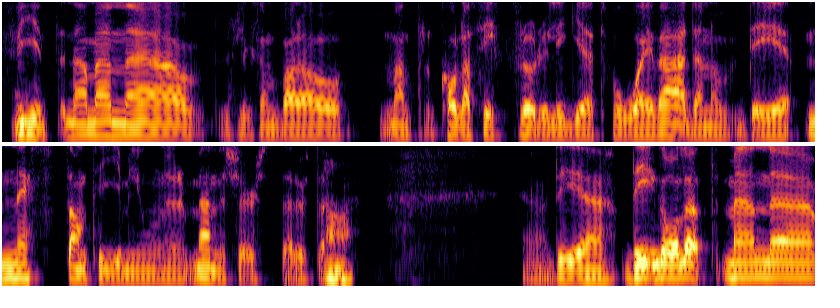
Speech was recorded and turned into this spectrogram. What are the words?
fint. Nej, men eh, liksom bara att man kollar siffror, det ligger tvåa i världen och det är nästan 10 miljoner managers där ute. ja. Ja, Det, är- det är galet, men eh,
